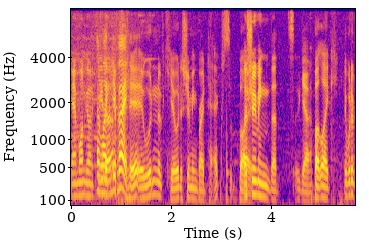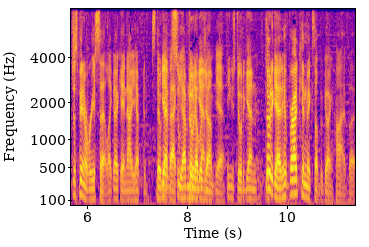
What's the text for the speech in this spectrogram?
Game one going to Q. And like, there. if that hit, it wouldn't have killed, assuming Brad techs. But Assuming that, yeah. but like, it would have just been a reset. Like, okay, now you have to still yeah, get back. still You have no double again. jump. Yeah. You can just do it again. Do it again. Brad can mix up with going high, but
